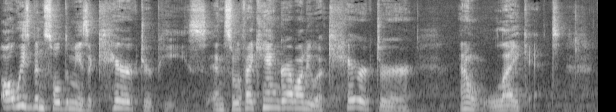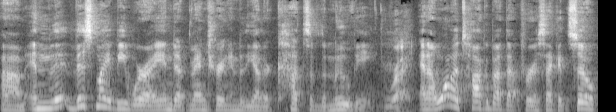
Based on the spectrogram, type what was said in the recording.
always been sold to me as a character piece. And so if i can't grab onto a character i don't like it. Um, and th- this might be where i end up venturing into the other cuts of the movie. Right. and i want to talk about that for a second. So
